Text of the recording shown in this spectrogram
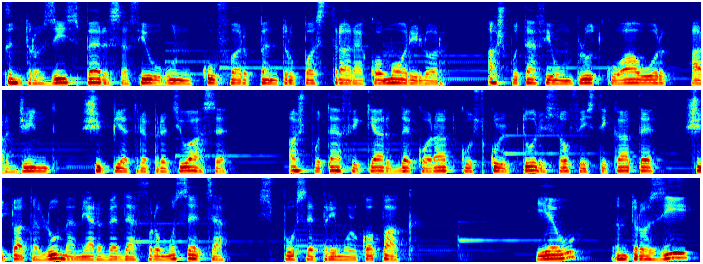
Într-o zi sper să fiu un cufăr pentru păstrarea comorilor. Aș putea fi umplut cu aur, argint și pietre prețioase. Aș putea fi chiar decorat cu sculpturi sofisticate și toată lumea mi-ar vedea frumusețea, spuse primul copac. Eu, într-o zi,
